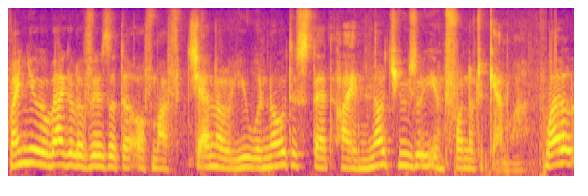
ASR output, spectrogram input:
When you're a regular visitor of my channel, you will notice that I'm not usually in front of the camera. Well,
